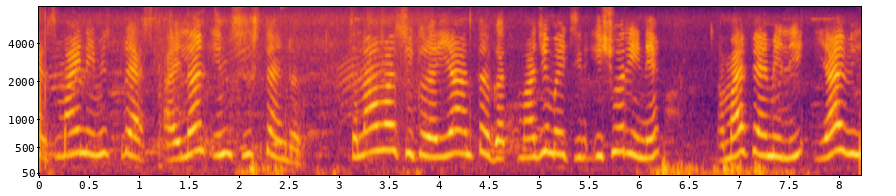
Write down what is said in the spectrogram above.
Friends my name is I learn in six standard चला मा या अंतर्गत माझी मैत्रीण ईश्वरीने माय फॅमिली या वि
